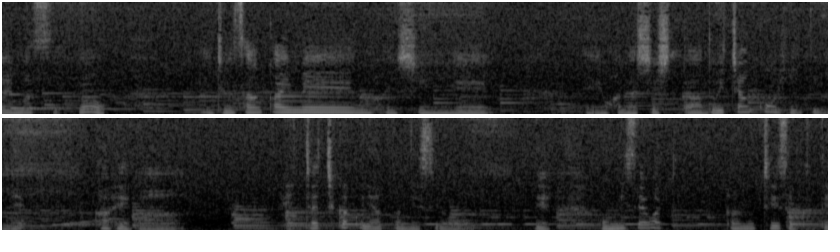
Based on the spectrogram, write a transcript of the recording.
えますの13回目の配信で、えー、お話ししたドイちゃんコーヒーっていうねカフェがめっちゃ近くにあったんですよ。でお店はあの小さくて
